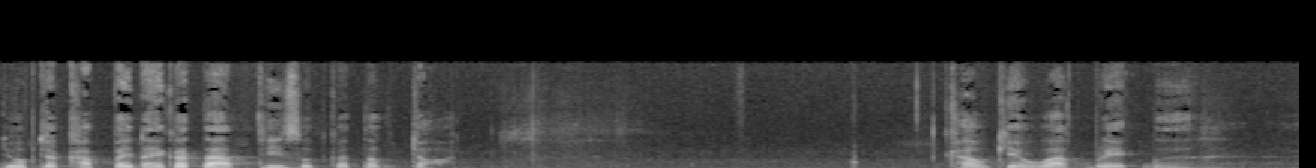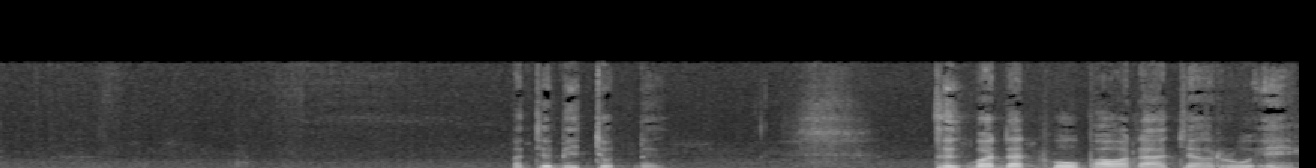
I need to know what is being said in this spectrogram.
โยมจะขับไปไหนก็ตามที่สุดก็ต้องจอด เข้าเกียร์ว่างเบรกมือ มันจะมีจุดหนึ่ง ถึงวันนั้นผู้ภาวนาจะรู้เอง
